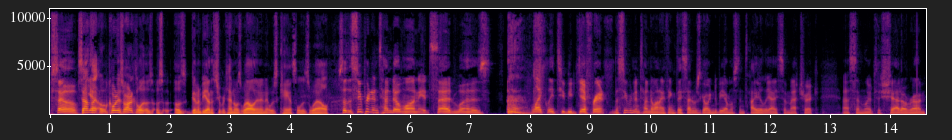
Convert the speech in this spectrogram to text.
so Sounds yeah. like according to this article, it was, was, was going to be on the Super Nintendo as well, and then it was canceled as well. So the Super Nintendo one, it said was likely to be different. The Super Nintendo one, I think they said was going to be almost entirely isometric. uh, similar to Shadowrun,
